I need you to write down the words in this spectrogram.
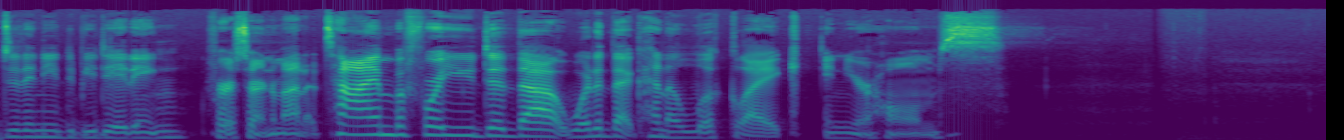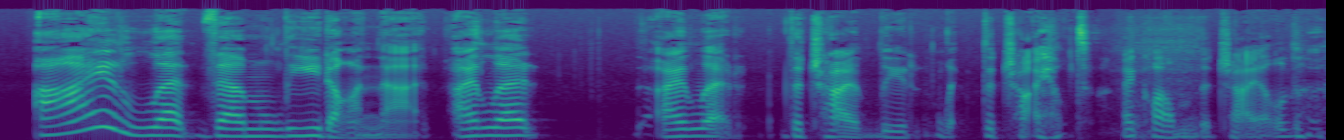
do they need to be dating for a certain amount of time before you did that? What did that kind of look like in your homes? I let them lead on that. I let I let the child lead like the child. I call them the child.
